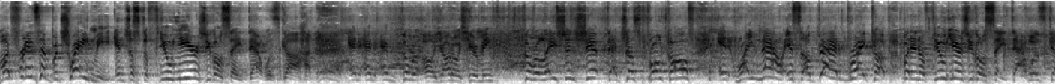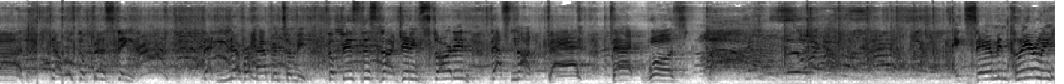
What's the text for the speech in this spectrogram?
my friends have betrayed me. In just a few years, you're going to say, that was God. And, and, and the, oh, y'all don't hear me? The relationship that just broke off, and right now it's a bad breakup. But in a few years, you're going to say, that was God. That was the best thing. Ah, that never happened to me. The business not getting started, that's not bad. That was God. Examine clearly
